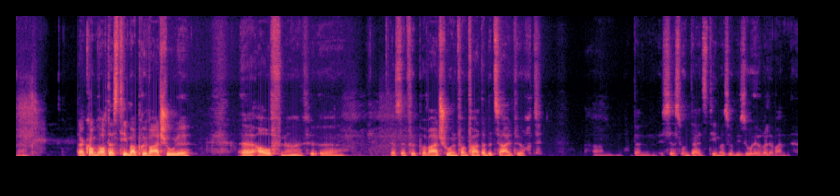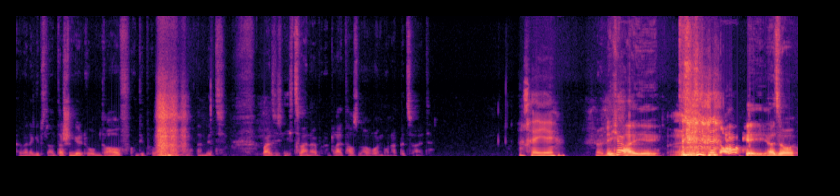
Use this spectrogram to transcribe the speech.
Ja. Da kommt auch das Thema Privatschule äh, auf, ne? Äh, dass dann für Privatschulen vom Vater bezahlt wird. Ähm, dann ist das Unterhaltsthema sowieso irrelevant. Weil da gibt es noch ein Taschengeld oben drauf und die Privatschule wird dann mit, weiß ich nicht, 2.500 oder 3.000 Euro im Monat bezahlt. Ach hey. Ja, nicht hey. Das ist auch okay. Also,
